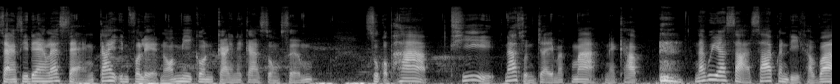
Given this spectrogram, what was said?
แสงสีแดงและแสงใกล้อินฟราเรดเนาะมีกลไกในการส่งเสริมสุขภาพที่น่าสนใจมากๆนะครับ นักวิทยาศาสตร์ทราบกันดีครับว่า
